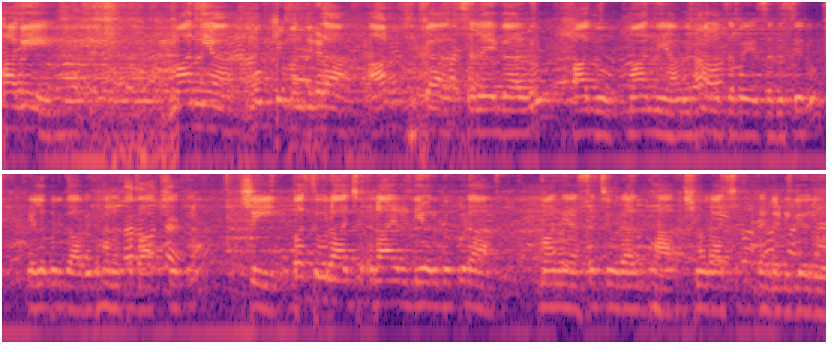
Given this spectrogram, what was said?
ಹಾಗೆ ಮಾನ್ಯ ಮುಖ್ಯಮಂತ್ರಿಗಳ ಆರ್ಥಿಕ ಸಲಹೆಗಾರರು ಹಾಗೂ ಮಾನ್ಯ ವಿಧಾನಸಭೆ ಸದಸ್ಯರು, ಯಲಬುರ್ಗಾ ವಿಧಾನಸಭಾ ಕ್ಷೇತ್ರ ಶ್ರೀ ಬಸವರಾಜ್ ರಾಯರೆಡ್ಡಿ ಅವರಿಗೂ ಕೂಡ ಮಾನ್ಯ ಸಚಿವರಾದ ಶಿವರಾಜ್ ತಂಗಡಿಗೆಯವರು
